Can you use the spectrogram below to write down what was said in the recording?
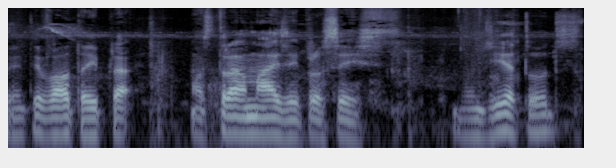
A gente volta aí pra mostrar mais aí pra vocês. Bom dia a todos.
